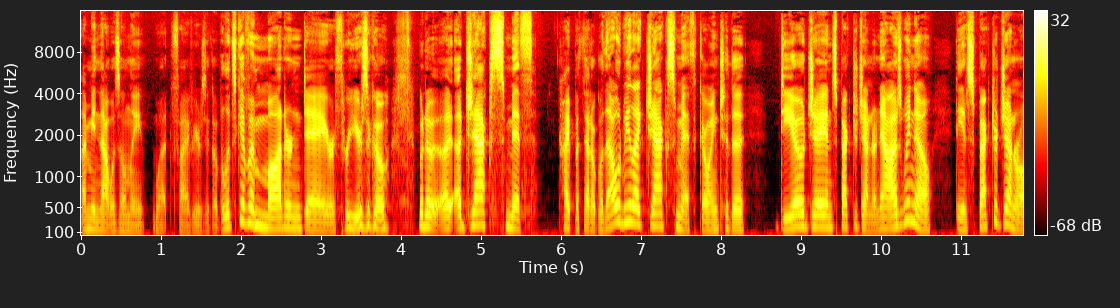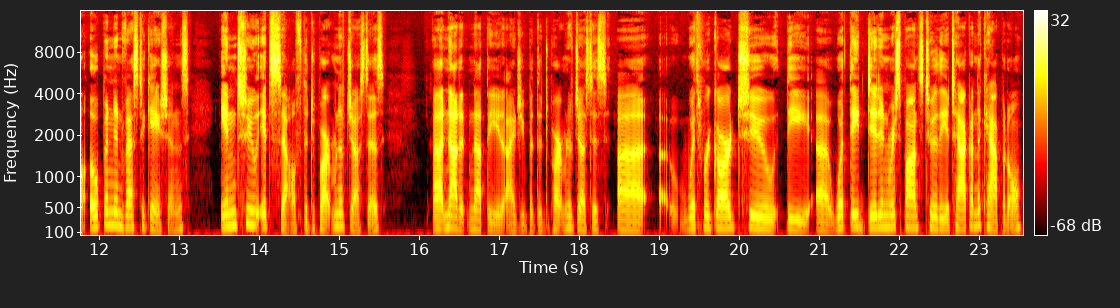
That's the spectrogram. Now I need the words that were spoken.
I mean, that was only what five years ago, but let's give a modern day or three years ago, but a, a, Jack Smith hypothetical. That would be like Jack Smith going to the DOJ Inspector General. Now, as we know, the Inspector General opened investigations into itself, the Department of Justice, uh, not not the IG, but the Department of Justice, uh, uh, with regard to the uh, what they did in response to the attack on the Capitol,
